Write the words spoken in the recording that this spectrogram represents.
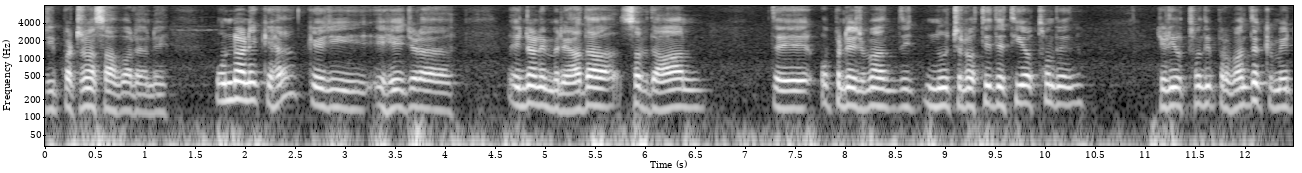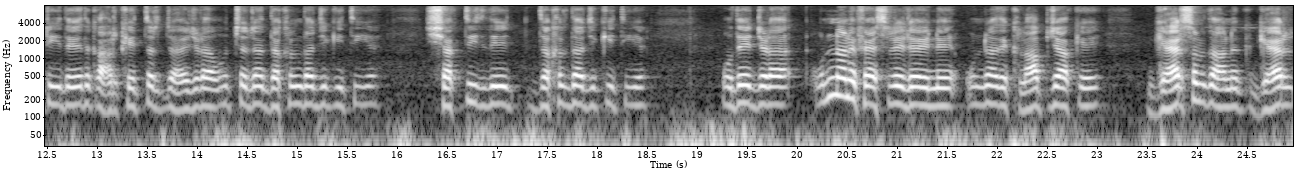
ਜੀ ਪਟਨਾ ਸਾਹਿਬ ਵਾਲਿਆਂ ਨੇ, ਉਹਨਾਂ ਨੇ ਕਿਹਾ ਕਿ ਜੀ ਇਹ ਜਿਹੜਾ ਇਹਨਾਂ ਨੇ ਮਰਿਆਦਾ, ਸੰਵਿਧਾਨ ਤੇ ਉਪਨਿਯਮਾਂ ਦੀ ਨੂੰ ਚੁਣੌਤੀ ਦਿੱਤੀ ਹੈ ਉੱਥੋਂ ਦੇ। ਜਿਹੜੀ ਉੱਥੋਂ ਦੀ ਪ੍ਰਬੰਧਕ ਕਮੇਟੀ ਦੇ ਅਧਿਕਾਰ ਖੇਤਰ ਦਾ ਹੈ, ਜਿਹੜਾ ਉੱਚ ਜਾਂ ਦਖਲਅੰਦਾਜ਼ੀ ਕੀਤੀ ਹੈ, ਸ਼ਕਤੀ ਦੇ ਦਖਲਅੰਦਾਜ਼ੀ ਕੀਤੀ ਹੈ, ਉਹਦੇ ਜਿਹੜਾ ਉਹਨਾਂ ਨੇ ਫੈਸਲੇ ਲਏ ਨੇ, ਉਹਨਾਂ ਦੇ ਖਿਲਾਫ ਜਾ ਕੇ ਗੈਰ ਸੰਵਿਧਾਨਕ, ਗੈਰ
